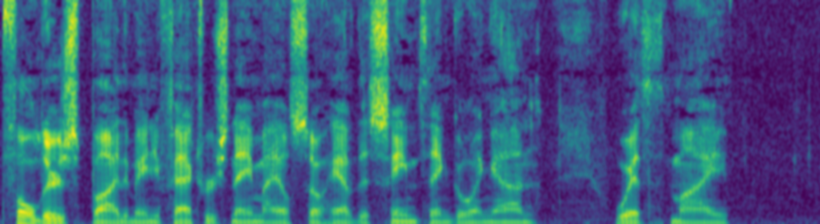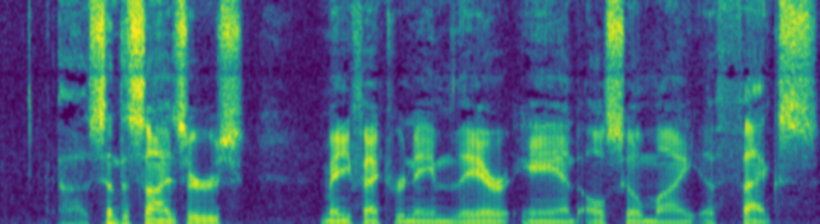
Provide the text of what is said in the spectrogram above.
folders by the manufacturer's name. I also have the same thing going on with my uh, synthesizers, manufacturer name there, and also my effects.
